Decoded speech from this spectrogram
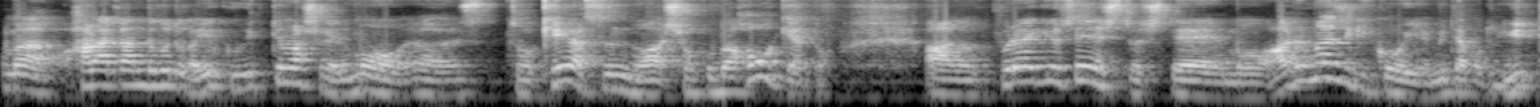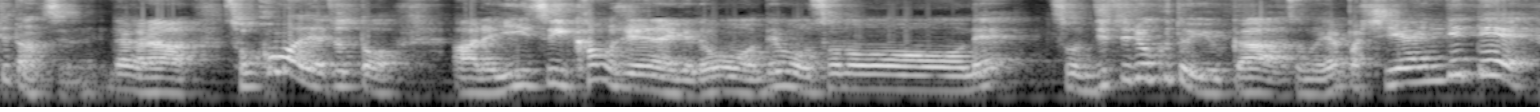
まあ、原監督とかよく言ってましたけども、その怪我するのは職場放棄やと。あの、プロ野球選手として、もう、あるまじき行為を見たこと言ってたんですよね。だから、そこまではちょっと、あれ言い過ぎかもしれないけども、でも、そのね、その実力というか、そのやっぱ試合に出て、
